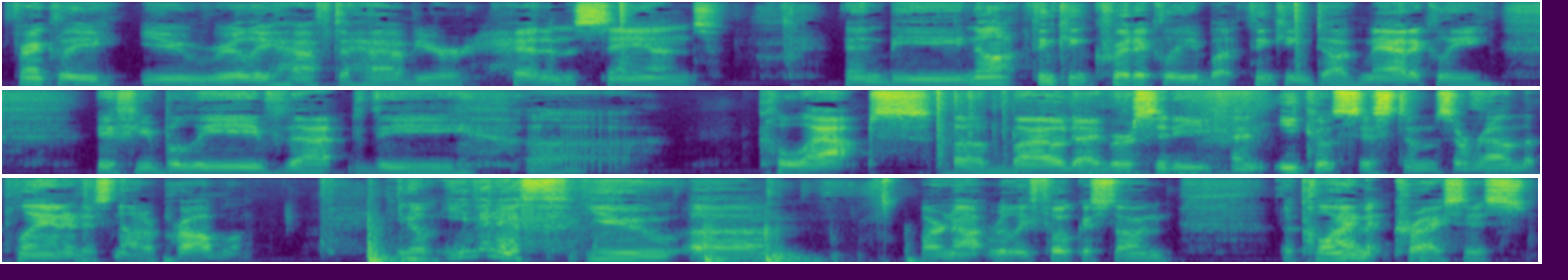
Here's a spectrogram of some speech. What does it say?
frankly, you really have to have your head in the sand and be not thinking critically, but thinking dogmatically if you believe that the uh, collapse of biodiversity and ecosystems around the planet is not a problem. You know, even if you um, are not really focused on the climate crisis,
